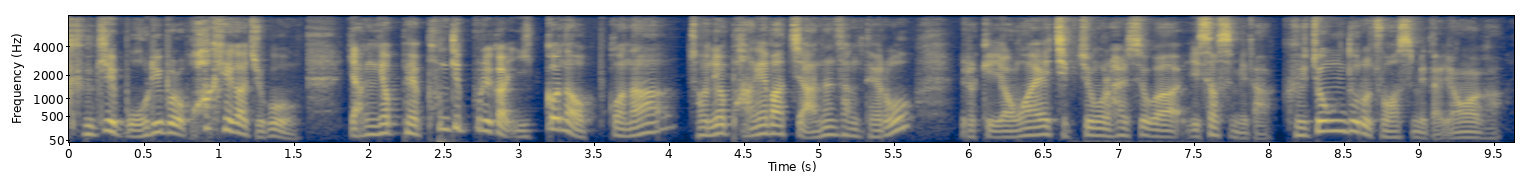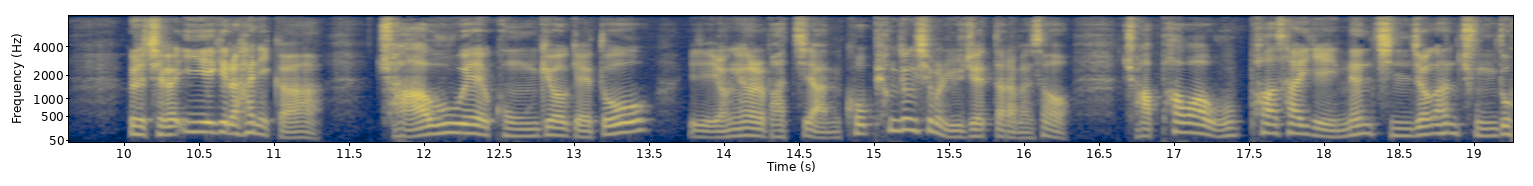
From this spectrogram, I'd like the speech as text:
그게 몰입을 확 해가지고 양옆에 폰티뿌리가 있거나 없거나 전혀 방해받지 않은 상태로 이렇게 영화에 집중을 할 수가 있었습니다. 그 정도로 좋았습니다, 영화가. 그래서 제가 이 얘기를 하니까 좌우의 공격에도 영향을 받지 않고 평정심을 유지했다라면서 좌파와 우파 사이에 있는 진정한 중도,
